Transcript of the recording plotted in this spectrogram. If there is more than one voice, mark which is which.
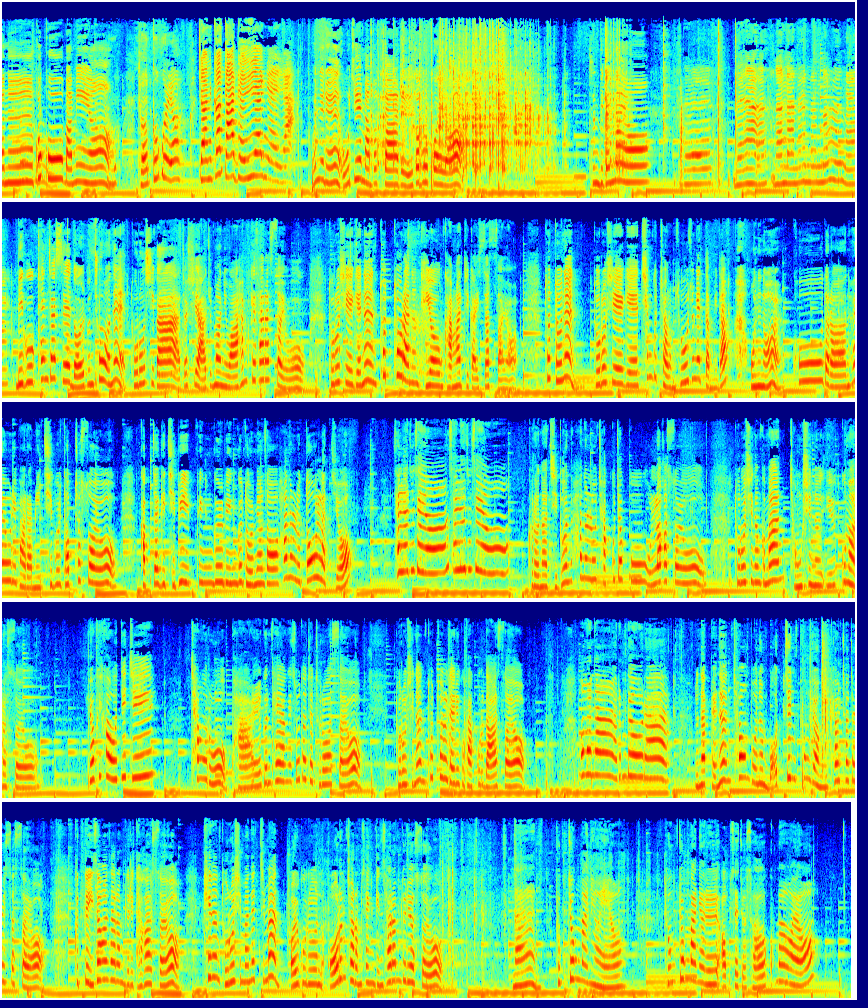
Speaker 1: 저는 코코 맘이에요.
Speaker 2: 전 코코요. 저는 코코 대이형이에요.
Speaker 1: 오늘은 오지의 마법사를 읽어볼 거예요. 준비됐나요?
Speaker 2: 네, 네, 나나나나나나.
Speaker 1: 미국 캔자스의 넓은 초원에 도로시가 아저씨 아주머니와 함께 살았어요. 도로시에게는 토토라는 귀여운 강아지가 있었어요. 토토는 도로시에게 친구처럼 소중했답니다. 어느 날 커다란 회오리 바람이 집을 덮쳤어요. 갑자기 집이 빙글빙글 돌면서 하늘로 떠올랐지요. 살려주세요! 살려주세요! 그러나 집은 하늘로 자꾸자꾸 올라갔어요. 도로시는 그만 정신을 잃고 말았어요. 여기가 어디지? 창으로 밝은 태양이 쏟아져 들어왔어요. 도로시는 토토를 데리고 밖으로 나왔어요. 어머나 아름다워라. 눈앞에는 처음 보는 멋진 풍경이 펼쳐져 있었어요. 그때 이상한 사람들이 다가왔어요. 키는 도로시만 했지만 얼굴은 어른처럼 생긴 사람들이었어요. 난 북쪽 마녀예요. 동쪽 마녀를 없애줘서 고마워요.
